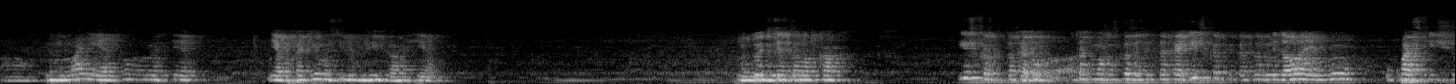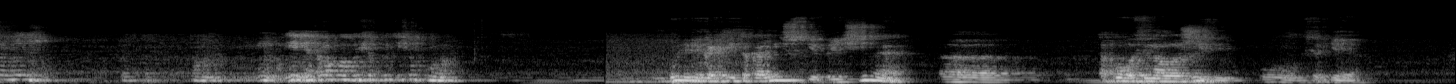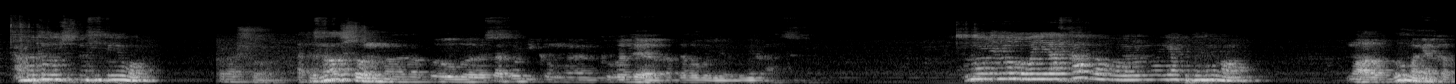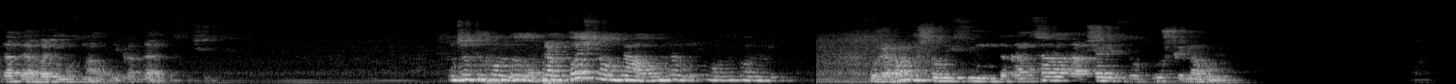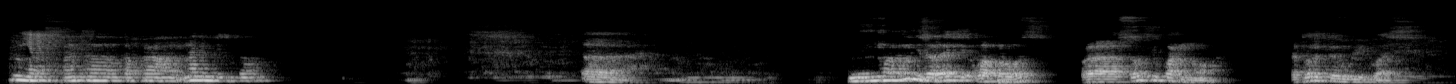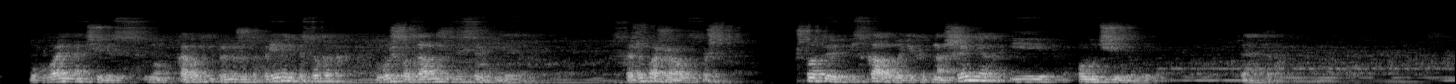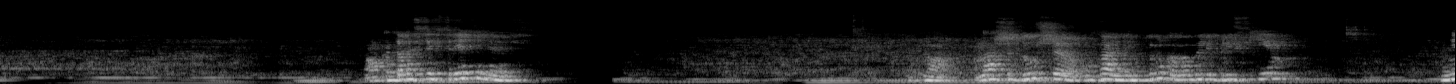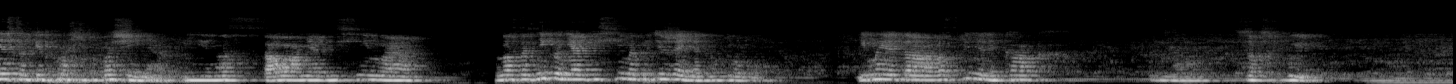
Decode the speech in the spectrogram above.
а, понимания и осознанности необходимости любви ко всем. Ну, то есть это вот как искорка такая, ну, так можно сказать, это такая искорка, которая не дала ему упасть еще ниже. То есть, там, ну, и это могло бы еще быть еще хуже. Были ли какие-то кармические причины э, такого финала жизни у Сергея? Об этом лучше спросить у него. Хорошо. А ты знал, что он э, был сотрудником э, КВД, когда вы были в эмиграции? Ну, он мне многого не рассказывал, но я подозревала. Ну, а был момент, когда ты об этом узнал, и когда это случилось? Уже в духовном, ну, прям точно узнала, уже у него в духовном а правда, что вы с ним до конца общались друг с дружкой на «вы»? Нет, это только на людях было. Э, Не могу не задать вопрос про Софью Парно. которой ты увлеклась буквально через ну, короткий промежуток времени после того, как вышла замуж за Сергея. Скажи, пожалуйста, что ты искала в этих отношениях и получила ли это? А когда мы с ней встретились, наши души узнали друг друга, мы были близки в нескольких прошлых воплощениях. И у нас стало необъяснимое, у нас возникло необъяснимое притяжение друг к другу. И мы это восприняли как знак судьбы,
